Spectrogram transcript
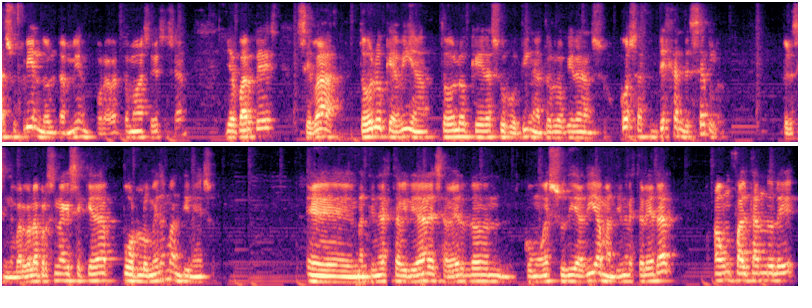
está sufriendo él también por haber tomado esa decisión. Y aparte se va, todo lo que había, todo lo que era su rutina, todo lo que eran sus cosas, dejan de serlo. Pero sin embargo la persona que se queda por lo menos mantiene eso. Eh, mantiene la estabilidad de saber dónde, cómo es su día a día, mantiene la estabilidad, aún faltándole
